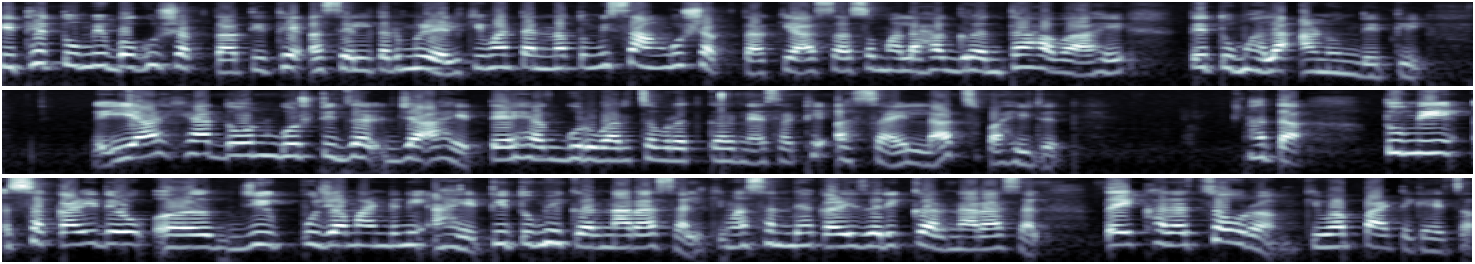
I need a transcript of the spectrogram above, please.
तिथे तुम्ही बघू शकता तिथे असेल तर मिळेल. किंवा त्यांना तुम्ही सांगू शकता की असं असं मला हा ग्रंथ हवा आहे ते तुम्हाला आणून देतील. या ह्या दोन गोष्टी जर ज्या आहेत त्या ह्या गुरुवारचं व्रत करण्यासाठी असायलाच पाहिजेत. आता तुम्ही सकाळी देव जी पूजा मांडणी आहे ती तुम्ही करणार असाल किंवा संध्याकाळी जरी करणार असाल तर एखादा चौरंग किंवा पाट घ्यायचा.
